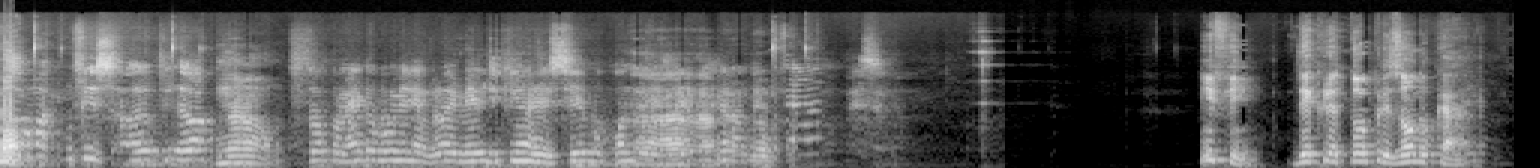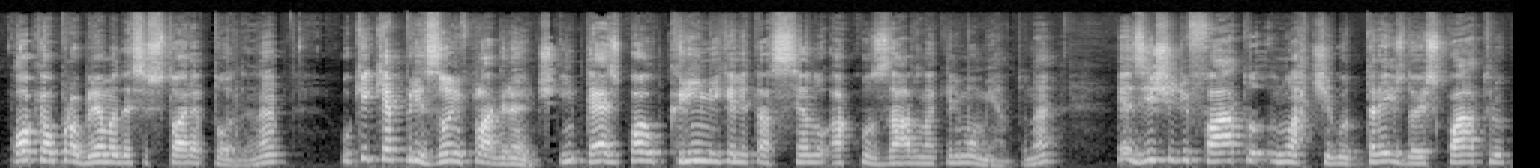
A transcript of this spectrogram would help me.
Bom. Não, eu fiz, eu, eu, não. Então, como é que eu vou me lembrar o e-mail de quem eu recebo quando eu ah, recebo? Enfim, decretou a prisão do cara. Qual que é o problema dessa história toda, né? O que, que é prisão em flagrante? Em tese, qual é o crime que ele está sendo acusado naquele momento, né? Existe, de fato, no artigo 324,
